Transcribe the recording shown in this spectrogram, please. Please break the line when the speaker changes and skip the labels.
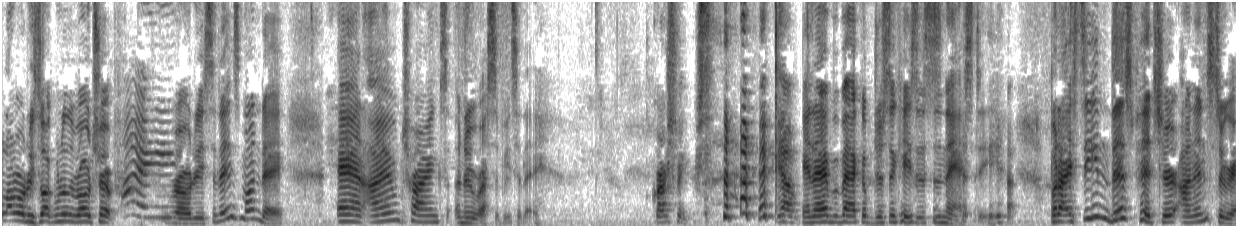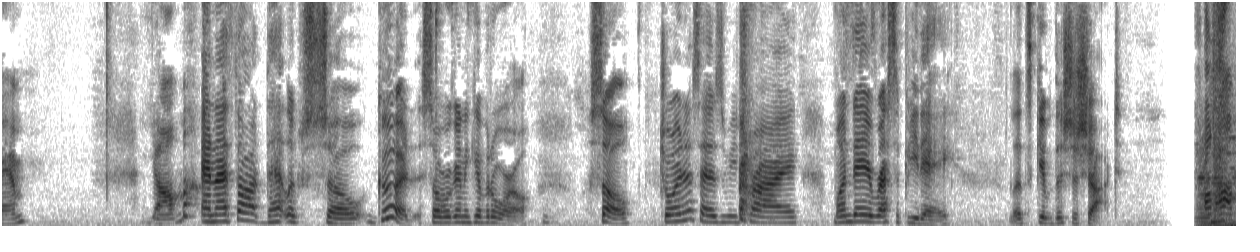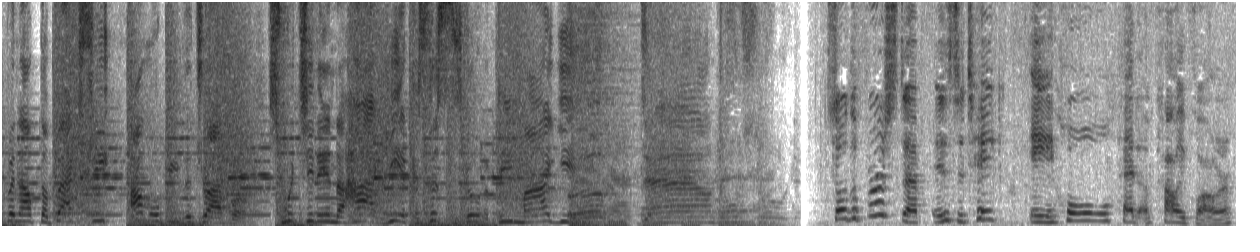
Hola, Roadies. Welcome to the road trip.
Hi.
Roadies. Today's Monday, and I'm trying a new recipe today.
Cross fingers. yeah.
And I have a backup just in case this is nasty.
Yeah.
But I seen this picture on Instagram,
Yum.
and I thought that looked so good. So we're gonna give it a whirl. So join us as we try Monday recipe day. Let's give this a shot.
I'm hopping out the back seat, I'm gonna be the driver. Switch it into high gear, cause this is gonna be my year.
So the first step is to take a whole head of cauliflower,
